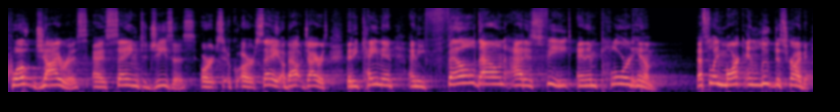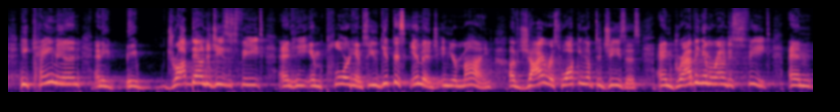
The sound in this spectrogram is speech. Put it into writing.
quote Jairus as saying to Jesus, or, or say about Jairus, that he came in and he fell down at his feet and implored him. That's the way Mark and Luke describe it. He came in and he, he dropped down to Jesus' feet and he implored him. So you get this image in your mind of Jairus walking up to Jesus and grabbing him around his feet and,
